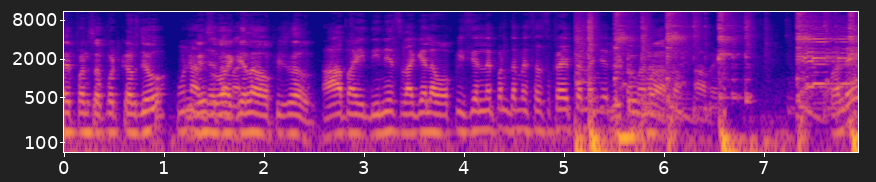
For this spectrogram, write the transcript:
ને પણ સપોર્ટ કરજો. દિનેશ વાઘેલા ઓફિશિયલ હા ભાઈ દિનેશ વાઘેલા ઓફિશિયલ ને પણ તમે સબસ્ક્રાઇબ કરી લેજો. હા ભાઈ ભલે.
